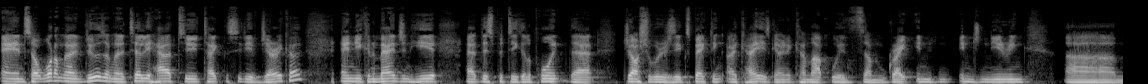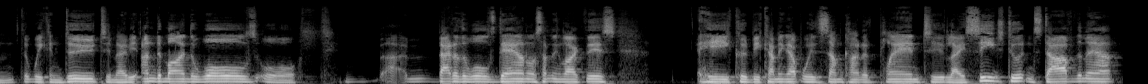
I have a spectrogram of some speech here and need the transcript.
And so what I'm going to do is I'm going to tell you how to take the city of Jericho. And you can imagine here at this particular point that Joshua is expecting, okay, he's going to come up with some great en- engineering um, that we can do to maybe undermine the walls or uh, batter the walls down or something like this. He could be coming up with some kind of plan to lay siege to it and starve them out.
